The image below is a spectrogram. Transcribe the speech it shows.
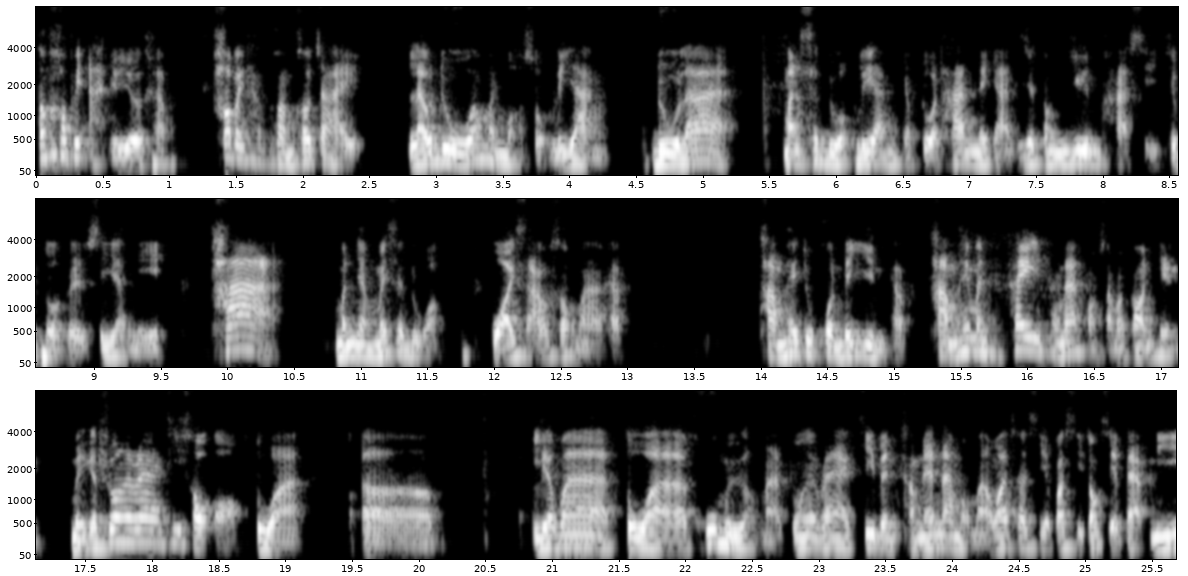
ต้องเข้าไปอ่านเยอะๆครับ เข้าไปทำความเข้าใจ แล้วดูว่ามันเหมาะสมหรือยัง ดูแล้วมันสะดวกหรือยังกับตัวท่านในการที่จะต้องยื่นภาษีคริปโตเคอเรนซีอันนี้ ถ้ามันยังไม่สะดวก voice out ออกมาครับ ทำให้ทุกคนได้ยินครับทำให้มันให้ทางด้านของสรรพากรเห็น เหมือนกับช่วงแรกที่เขาออกตัวเรียกว่าตัวคู่มือออกมาตัวแรกที่เป็นคำแนะนำออกมาว่าถ้าเสียภาษีต้องเสียแบบนี้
